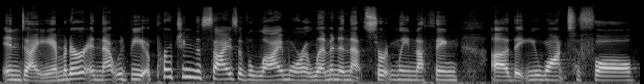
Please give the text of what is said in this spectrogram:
in diameter, and that would be approaching the size of a lime or a lemon, and that's certainly nothing uh, that you want to fall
